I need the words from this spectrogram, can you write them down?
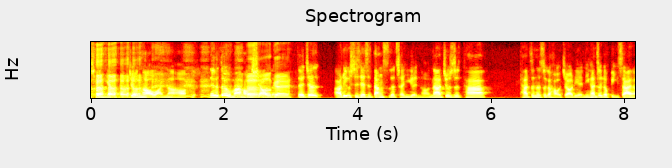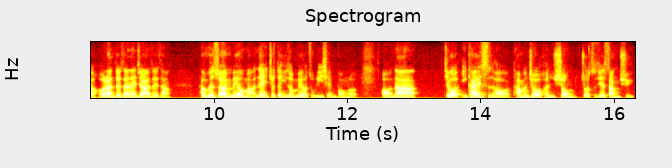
牵羊，就很好玩了哈。那个队伍蛮好笑的。OK。对，就是阿里乌实在是当时的成员哈，那就是他，他真的是个好教练。你看这个比赛啊，荷兰对塞内加尔这场。他们虽然没有马内，就等于说没有主力前锋了。好，那结果一开始哈，他们就很凶，就直接上去。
